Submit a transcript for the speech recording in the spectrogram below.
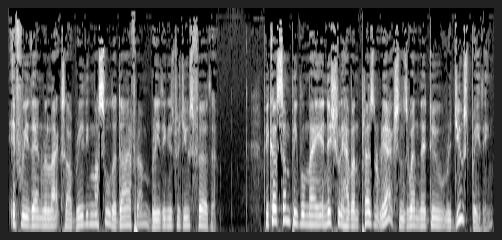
If we then relax our breathing muscle, the diaphragm, breathing is reduced further. Because some people may initially have unpleasant reactions when they do reduced breathing,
